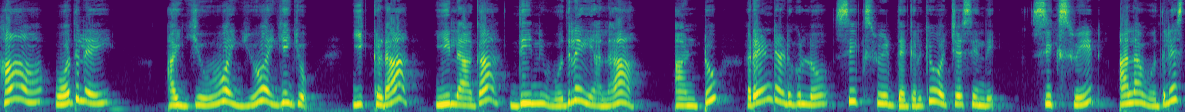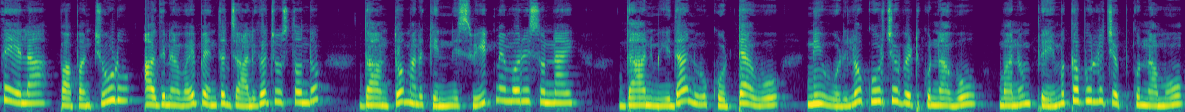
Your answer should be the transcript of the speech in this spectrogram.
హా వదిలేయ్ అయ్యో అయ్యో అయ్యయ్యో. ఇక్కడ ఇలాగా దీన్ని వదిలేయాలా? అంటూ రెండడుగుల్లో సిక్స్ ఫీట్ దగ్గరికి వచ్చేసింది. సిక్స్ ఫీట్ అలా వదిలేస్తే ఎలా? పాపం చూడు అది నా వైపు ఎంత జాలిగా చూస్తుందో. దాంతో మనకెన్ని స్వీట్ మెమొరీస్ ఉన్నాయి? దాని మీద నువ్వు కొట్టావు నీ ఒడిలో కూర్చోబెట్టుకున్నావు మనం ప్రేమ కబుర్లు చెప్పుకున్నాము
